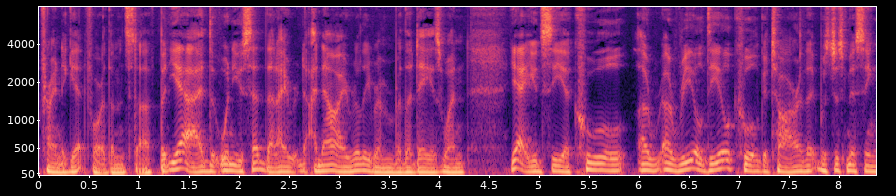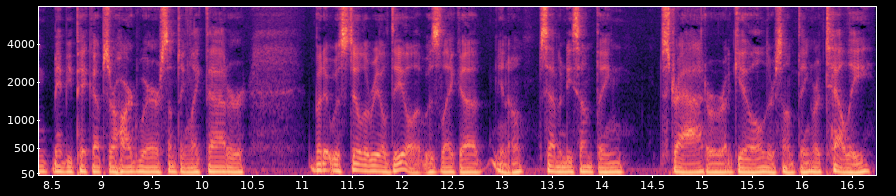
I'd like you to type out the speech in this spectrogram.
trying to get for them and stuff. But yeah, when you said that, I, I now I really remember the days when, yeah, you'd see a cool, a, a real deal cool guitar that was just missing maybe pickups or hardware or something like that, or but it was still a real deal. It was like a you know seventy something Strat or a Guild or something or a Telly.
